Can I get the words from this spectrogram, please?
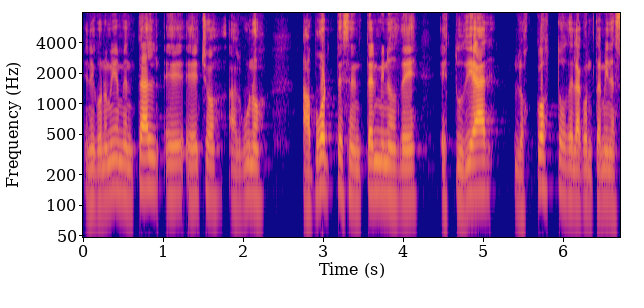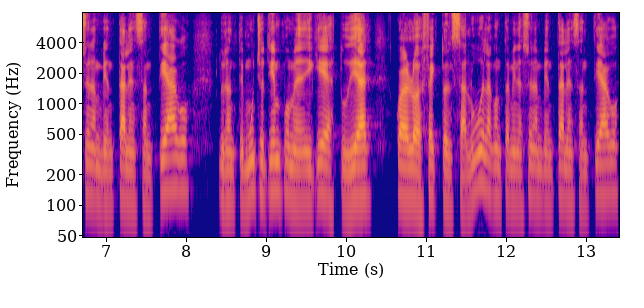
En economía ambiental he hecho algunos aportes en términos de estudiar los costos de la contaminación ambiental en Santiago. Durante mucho tiempo me dediqué a estudiar cuáles eran los efectos en salud de la contaminación ambiental en Santiago,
